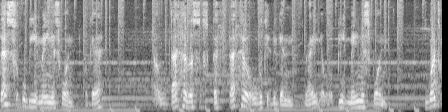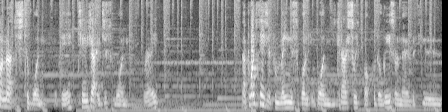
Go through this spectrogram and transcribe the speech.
this will be at minus one, okay? That's how this, this, that's how it will look at the beginning, right? It will be at minus one. You want to turn that just to one, okay? Change that to just one, right? Now, once you change it from minus one to one, you can actually fuck with the laser now. If you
